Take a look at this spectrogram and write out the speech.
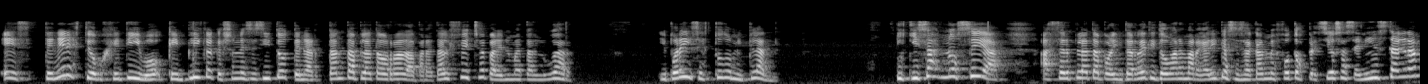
es tener este objetivo que implica que yo necesito tener tanta plata ahorrada para tal fecha para irme a tal lugar. Y por ahí es todo mi plan. Y quizás no sea hacer plata por internet y tomar margaritas y sacarme fotos preciosas en Instagram,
